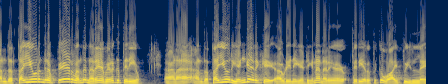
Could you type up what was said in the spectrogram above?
அந்த தையூருங்கிற பேர் வந்து நிறைய பேருக்கு தெரியும். ஆனால் அந்த தையூர் எங்கே இருக்குது அப்படின்னு கேட்டிங்கன்னா நிறைய தெரியறதுக்கு வாய்ப்பு இல்லை.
